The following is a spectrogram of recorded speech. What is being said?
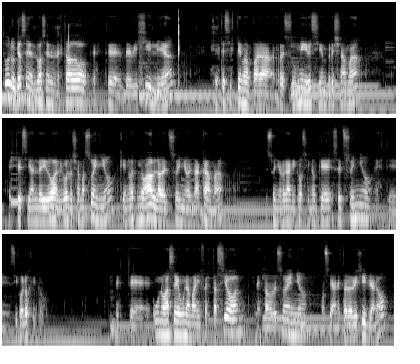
todo lo que hacen lo hacen en estado este, de vigilia, este sistema para resumir siempre llama, este, si han leído algo, lo llama sueño, que no, no habla del sueño en la cama, el sueño orgánico, sino que es el sueño este, psicológico. Este, uno hace una manifestación en estado de sueño, o sea, en estado de vigilia, ¿no?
